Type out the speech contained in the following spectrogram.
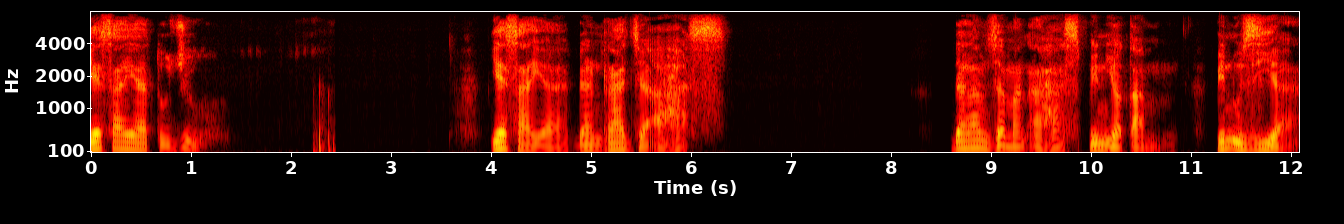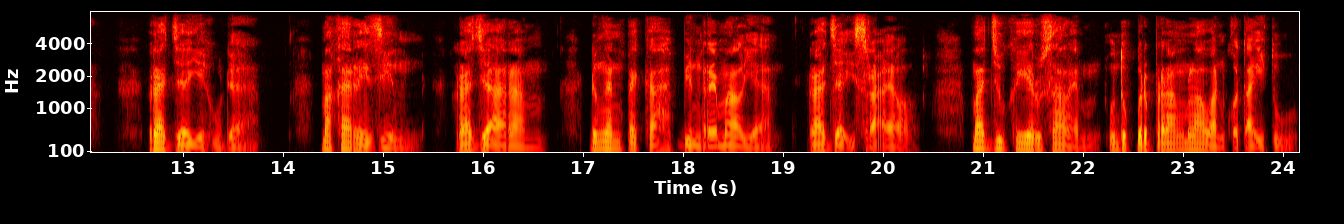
Yesaya 7 Yesaya dan Raja Ahas Dalam zaman Ahas bin Yotam bin Uzia, Raja Yehuda, maka Rezin, Raja Aram, dengan Pekah bin Remalia, Raja Israel, maju ke Yerusalem untuk berperang melawan kota itu.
